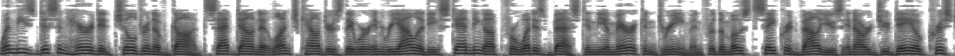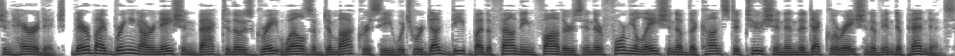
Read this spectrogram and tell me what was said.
When these disinherited children of God sat down at lunch counters they were in reality standing up for what is best in the American dream and for the most sacred values in our Judeo-Christian heritage, thereby bringing our nation back to those great wells of democracy which were dug deep by the Founding Fathers in their formulation of the Constitution and the Declaration of Independence.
